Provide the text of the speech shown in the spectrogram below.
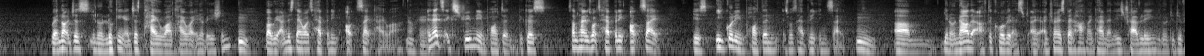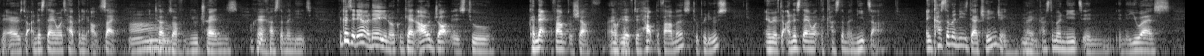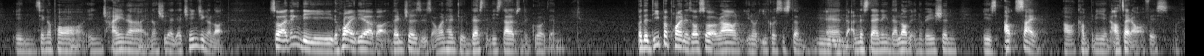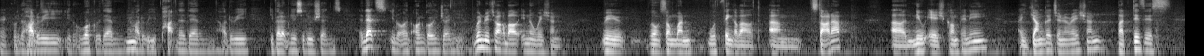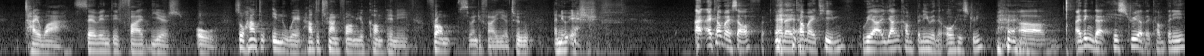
we're not just you know looking at just Thai Wah Taiwan innovation Mm. but we understand what's happening outside Thai Wah Okay. and that's extremely important because sometimes what's happening outside is equally important as what's happening inside. Mm. Um, you know, now that after COVID, I, I, I try to spend half my time at least traveling, you know, to different areas to understand what's happening outside in terms Ah. of new trends, Okay. new customer needs. Because at the end of the day, you know, Kunken, our job is to connect farm to shelf. Right? Okay. We have to help the farmers to produce, and we have to understand what the customer needs are. And customer needs they are changing, right? Mm. Customer needs in, in the US, in Singapore, in China, in Australia, they're changing a lot. So I think the, the whole idea about ventures is on one hand to invest in these startups and to grow them. But the deeper point is also around you know ecosystem mm. and the understanding that a lot of the innovation is outside our company and outside our office. Okay, good You know, how do we you know work with them? Mm. How do we partner them? How do we develop new solutions? And that's you know an ongoing journey. When we talk about innovation, we well, someone would think about um, startup, a new age company, a younger generation. But this is Thai Wah, 75 years old. So how to innovate, how to transform your company from 75 years to a new age? I, I tell myself and I tell my team, we are a young company with an old history. Um, I think the history of the company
